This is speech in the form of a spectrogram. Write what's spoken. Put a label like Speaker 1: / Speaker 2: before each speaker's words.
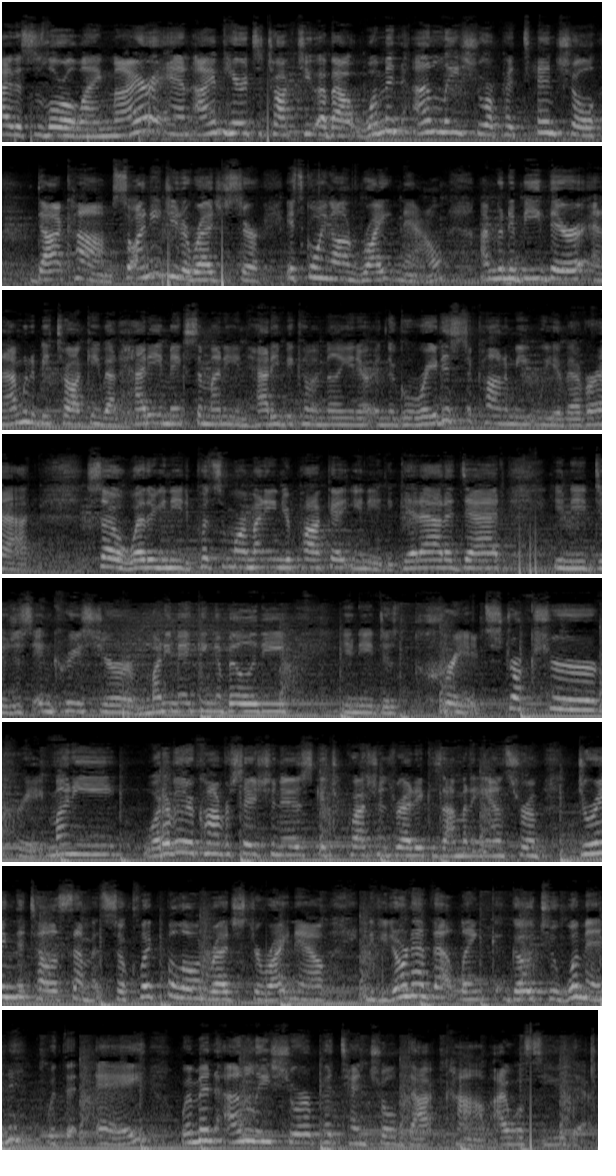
Speaker 1: Hi, this is Loral Langemeier, and I'm here to talk to you about WomenUnleashYourPotential.com. So I need you to register. It's going on right now. I'm going to be there, and I'm going to be talking about how do you make some money and how do you become a millionaire in the greatest economy we have ever had. So whether you need to put some more money in your pocket, you need to get out of debt, you need to just increase your money-making ability, you need to create structure, create money, whatever their conversation is, get your questions ready because I'm going to answer them during the telesummit. So click below and register right now. And if you don't have that link, go to women with the A, womenunleashyourpotential.com. I will see you there.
